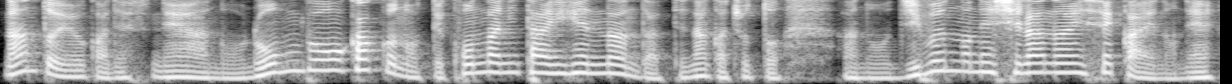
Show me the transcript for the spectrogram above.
なんというかですね、あの、論文を書くのってこんなに大変なんだって、なんかちょっと、あの、自分のね、知らない世界のね、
